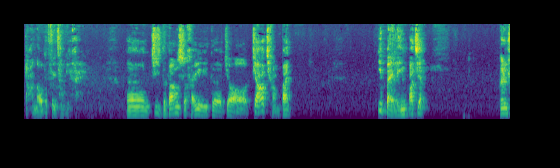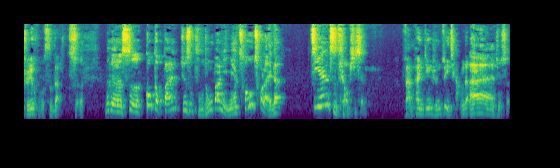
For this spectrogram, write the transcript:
打闹的非常厉害。嗯，记得当时还有一个叫加强班，一百零八将，跟水浒似的，是那个是各个班，就是普通班里面抽出来的。尖子调皮生，反叛精神最强的，哎，就是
